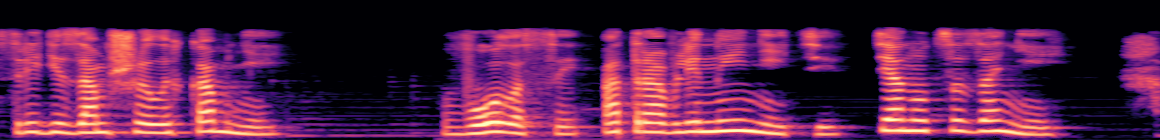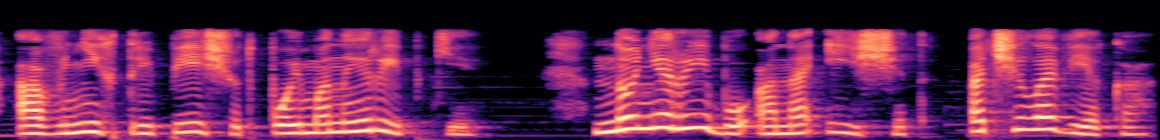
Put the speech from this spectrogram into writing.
среди замшелых камней. Волосы, отравленные нити, тянутся за ней, а в них трепещут пойманные рыбки. Но не рыбу она ищет, а человека,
